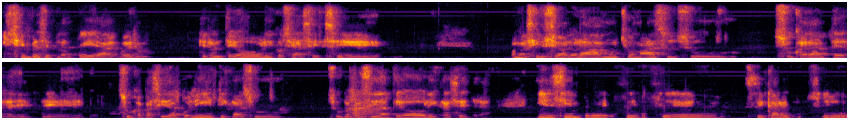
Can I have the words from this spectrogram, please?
siempre se plantea, bueno, que era un teórico, o sea, se, se como decir, se valoraba mucho más su, su, su carácter, este, su capacidad política, su, su capacidad teórica, etcétera. Y él siempre se, se, se, cara- se-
